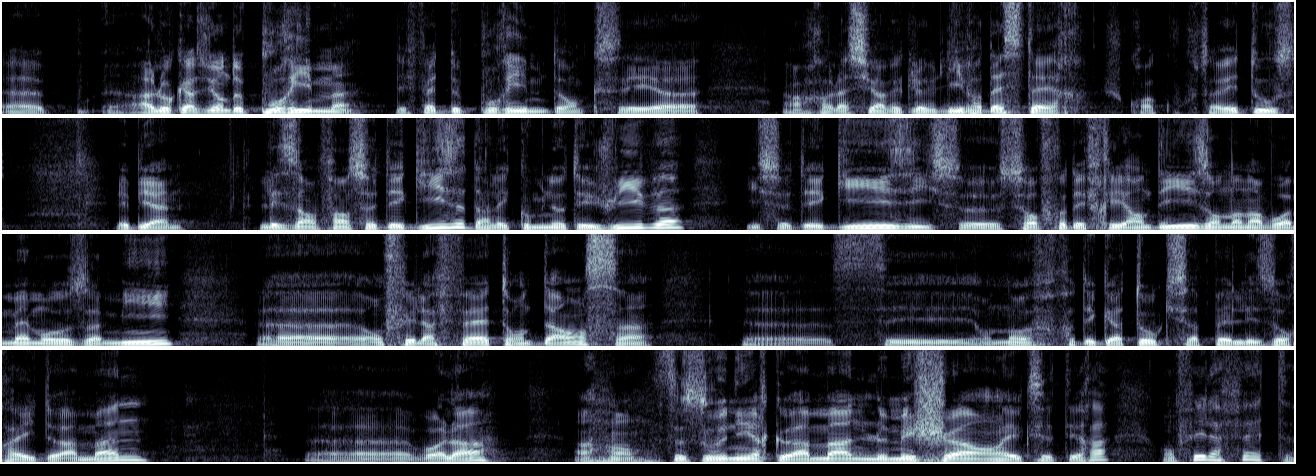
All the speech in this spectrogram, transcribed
À l'occasion de Purim, les fêtes de Purim. Donc c'est en relation avec le livre d'Esther, je crois que vous savez tous. Eh bien, les enfants se déguisent dans les communautés juives, ils se déguisent, ils s'offrent des friandises, on en envoie même aux amis, euh, on fait la fête, on danse, euh, on offre des gâteaux qui s'appellent les oreilles de Haman. Euh, voilà, se souvenir que Haman, le méchant, etc., on fait la fête.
